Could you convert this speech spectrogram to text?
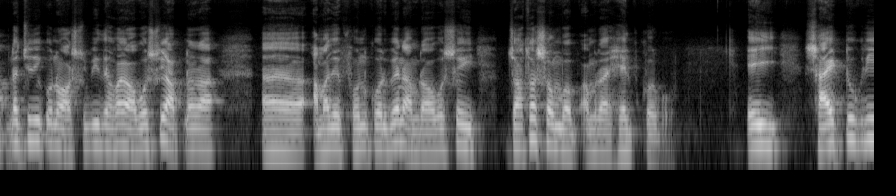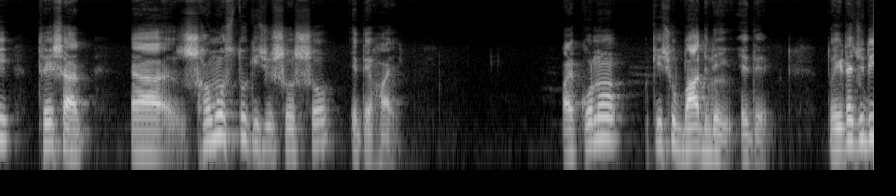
আপনার যদি কোনো অসুবিধা হয়, অবশ্যই আপনারা আমাদের ফোন করবেন। আমরা অবশ্যই যথাসম্ভব আমরা হেল্প করব। এই ষাট টুকরি থ্রেশার সমস্ত কিছু শস্য এতে হয়। আর কোনো কিছু বাদ নেই এতে। তো এটা যদি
